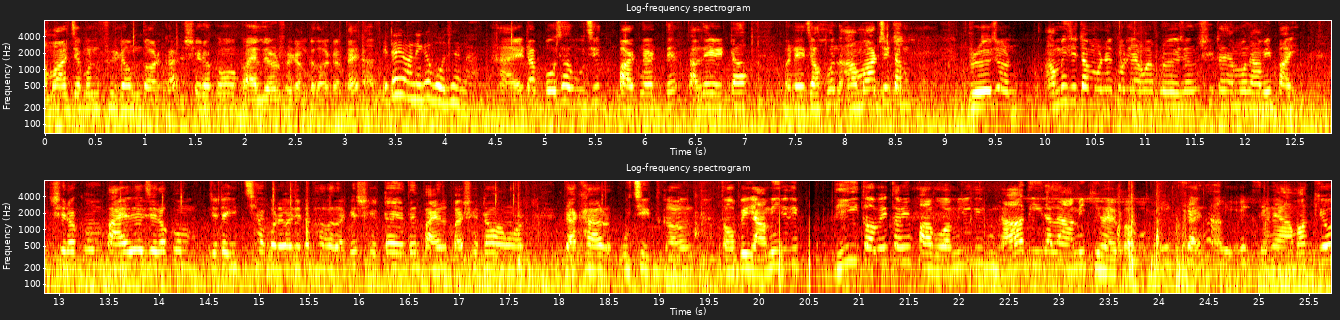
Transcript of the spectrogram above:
আমার যেমন ফ্রিডম দরকার সেরকম পায়েলেরও ফ্রিডমটা দরকার তাই না? এটাই অনেকে বোঝে না। হ্যাঁ এটা বোঝা উচিত পার্টনারদের তাহলে এটা মানে যখন আমার যেটা প্রয়োজন আমি যেটা মনে করি আমার প্রয়োজন সেটা যেমন আমি পাই সেরকম পায়েলের যেরকম যেটা ইচ্ছা করে বা যেটা ভালো লাগে সেটা যাতে পায়েল পায় সেটাও আমার দেখার উচিত। কারণ তবেই আমি যদি দিই তবেই তো আমি পাবো। আমি যদি না দিই তাহলে আমি কীভাবে পাবো? তাই না. মানে আমাকেও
